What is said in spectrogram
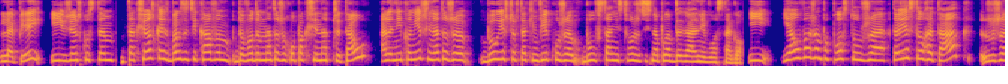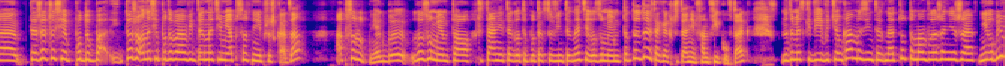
lepiej i w związku z tym ta książka jest bardzo ciekawym dowodem na to, że chłopak się naczytał, ale niekoniecznie na to, że był jeszcze w takim wieku, że był w stanie stworzyć coś naprawdę realnie własnego. I ja uważam po prostu, że to jest trochę tak, że te rzeczy się podobają, to, że one się podobają w internecie mi absolutnie nie przeszkadza. Absolutnie, jakby rozumiem to, czytanie tego typu tekstów w internecie, rozumiem, to, to, to jest tak jak czytanie fanfików, tak? Natomiast kiedy je wyciągamy z internetu, to mam wrażenie, że nie robimy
